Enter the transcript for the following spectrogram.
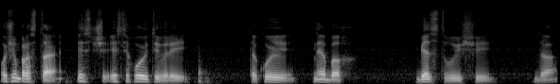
Очень простая. Если, если ходит еврей, такой небах, бедствующий, да,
